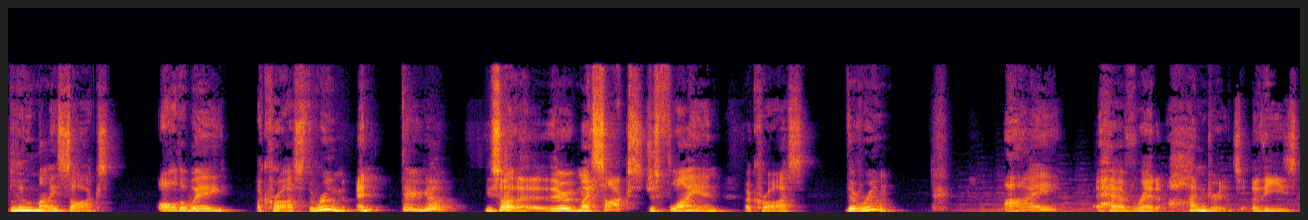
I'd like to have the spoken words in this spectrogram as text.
Blew my socks all the way across the room. And there you go. You saw that. There my socks just flying across the room. I have read hundreds of these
